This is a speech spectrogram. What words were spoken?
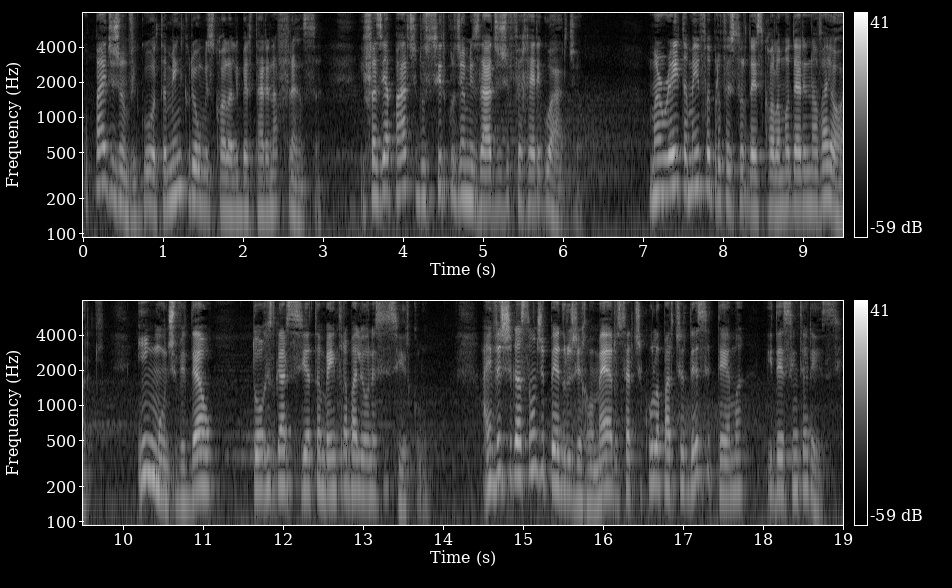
O pai de Jean Vigo também criou uma escola libertária na França e fazia parte do círculo de amizades de Ferrer e Guardia. Man Ray também foi professor da escola moderna em Nova York. E em Montevidéu, Torres Garcia também trabalhou nesse círculo. A investigação de Pedro de Romero se articula a partir desse tema e desse interesse.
